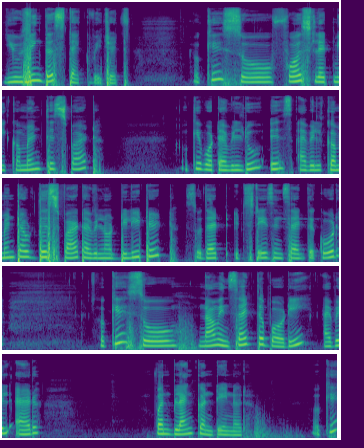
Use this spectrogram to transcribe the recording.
using the stack widget. Okay so first let me comment this part. Okay what I will do is I will comment out this part. I will not delete it so that it stays inside the code. Okay so now inside the body I will add one blank container. Okay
